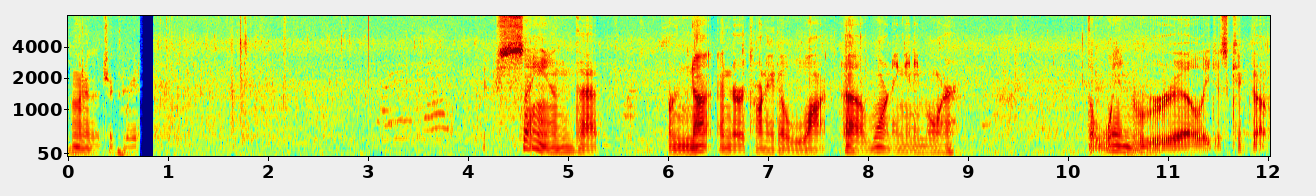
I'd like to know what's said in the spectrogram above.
I'm gonna go check the radar. They're saying that we're not under a tornado wa- uh, warning anymore. The wind really just kicked up.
